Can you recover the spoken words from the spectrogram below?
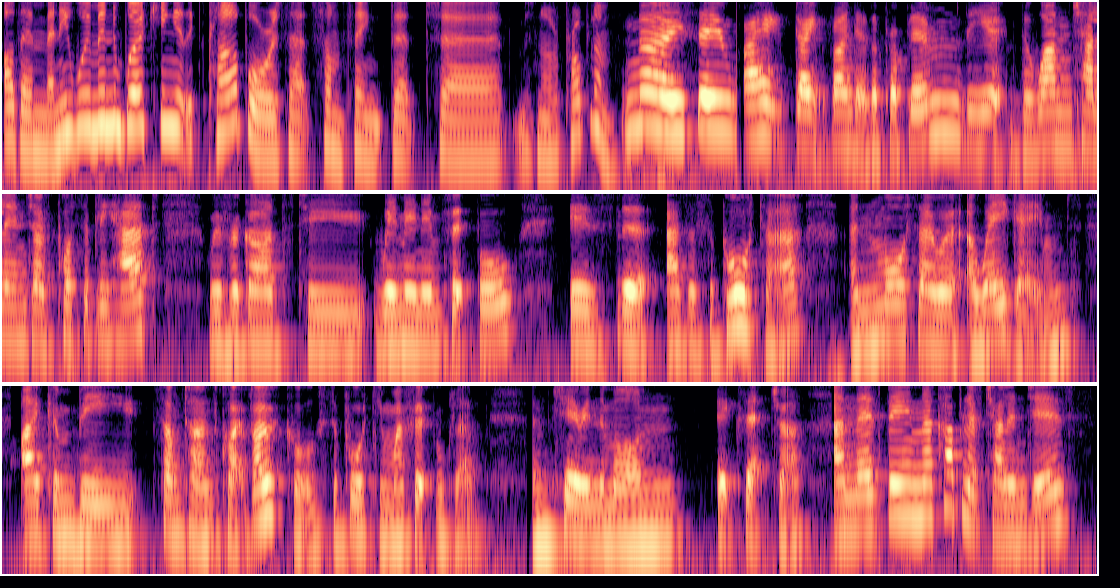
are there many women working at the club, or is that something that uh, is not a problem? No, so I don't find it as a problem. The the one challenge I've possibly had with regards to women in football is that as a supporter and more so at away games, I can be sometimes quite vocal supporting my football club and cheering them on, etc. And there's been a couple of challenges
